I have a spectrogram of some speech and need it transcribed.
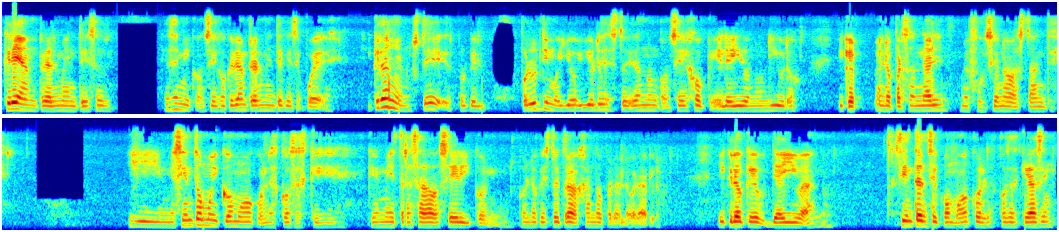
crean realmente, ese, ese es mi consejo, crean realmente que se puede. Y crean en ustedes, porque por último yo, yo les estoy dando un consejo que he leído en un libro y que en lo personal me funciona bastante. Y me siento muy cómodo con las cosas que, que me he trazado a hacer y con, con, lo que estoy trabajando para lograrlo. Y creo que de ahí va, ¿no? Siéntanse cómodos con las cosas que hacen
